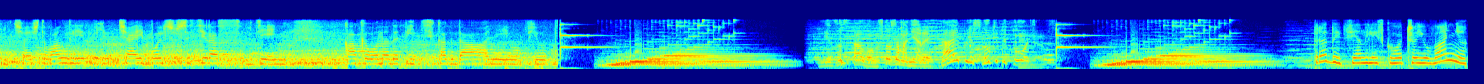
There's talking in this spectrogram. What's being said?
пьют чай, что в Англии пьют чай больше шести раз в день. день. Как его надо пить, когда они его пьют. Не за столом. Что за манеры? Дай плесну кипяточку. Традиції англійського чаювання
